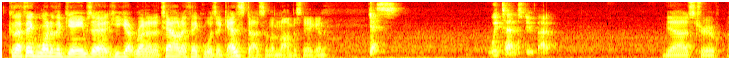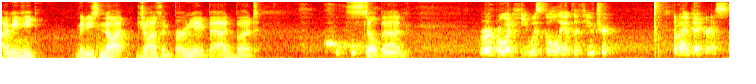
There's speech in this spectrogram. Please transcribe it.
because I think one of the games that he got run out of town, I think, was against us, if I'm not mistaken. Yes, we tend to do that. Yeah, that's true. I mean, he, I mean, he's not Jonathan Bernier bad, but still bad. Remember when he was goalie of the future? But I digress.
